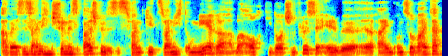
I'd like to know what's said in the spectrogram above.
aber es ist eigentlich ein schönes Beispiel. Es ist geht zwar nicht um Meere, aber auch die deutschen Flüsse, Elbe, äh, Rhein und so weiter,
